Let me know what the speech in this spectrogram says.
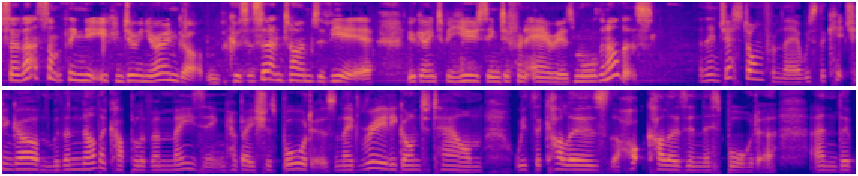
So that's something that you can do in your own garden because at certain times of year you're going to be using different areas more than others. And then just on from there was the kitchen garden with another couple of amazing herbaceous borders. And they'd really gone to town with the colours, the hot colours in this border, and the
